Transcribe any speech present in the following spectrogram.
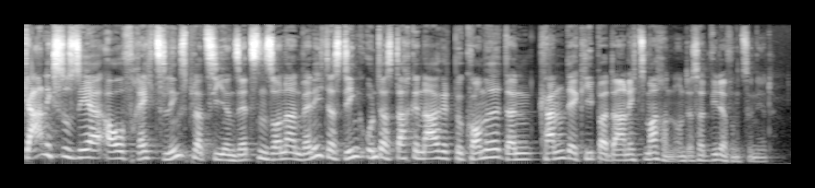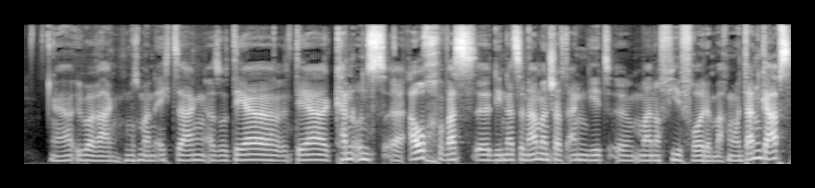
Gar nicht so sehr auf rechts-links platzieren setzen, sondern wenn ich das Ding unters Dach genagelt bekomme, dann kann der Keeper da nichts machen. Und es hat wieder funktioniert. Ja, überragend, muss man echt sagen. Also der, der kann uns äh, auch, was äh, die Nationalmannschaft angeht, äh, mal noch viel Freude machen. Und dann gab's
